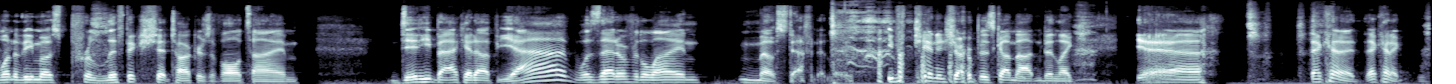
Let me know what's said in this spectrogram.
one of the most prolific shit talkers of all time. Did he back it up? Yeah. Was that over the line? Most definitely. Even Shannon Sharpe has come out and been like, "Yeah, that kind of that kind of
